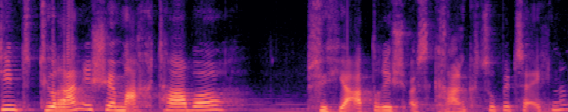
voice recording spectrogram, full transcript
Sind tyrannische Machthaber psychiatrisch als krank zu bezeichnen?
